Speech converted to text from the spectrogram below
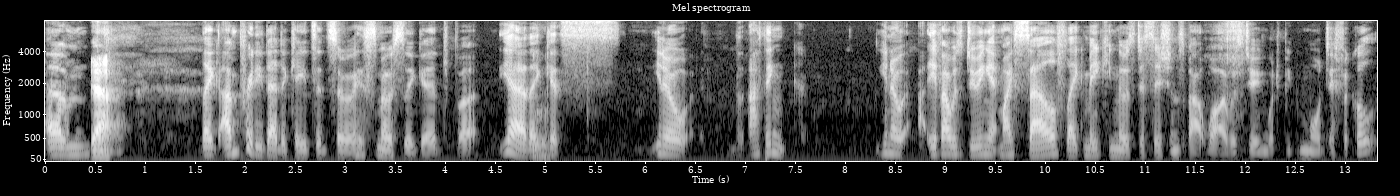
Um, yeah. Like I'm pretty dedicated, so it's mostly good. But yeah, like mm. it's you know, I think you know, if I was doing it myself, like making those decisions about what I was doing would be more difficult.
